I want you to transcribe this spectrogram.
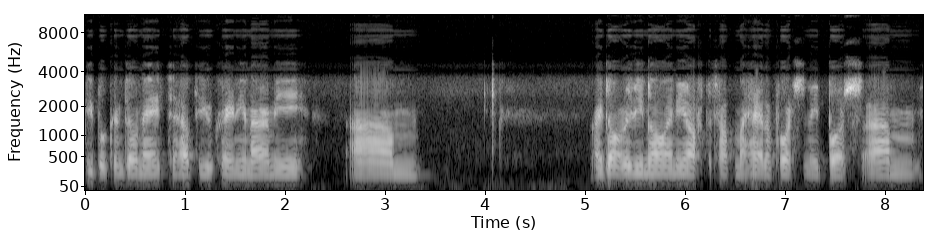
people can donate to help the Ukrainian army. Um, I don't really know any off the top of my head, unfortunately, but um,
